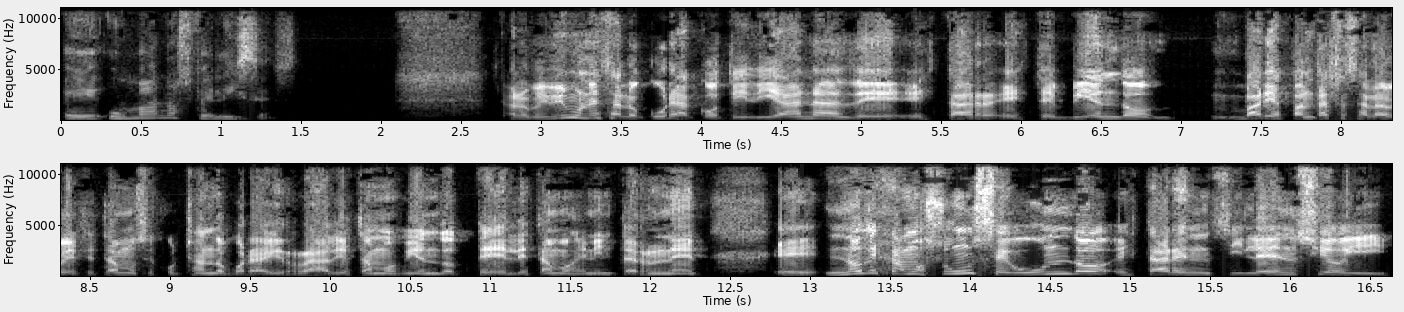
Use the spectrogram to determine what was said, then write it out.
eh, humanos felices. Claro, vivimos en esa locura cotidiana de estar este, viendo varias pantallas a la vez. Estamos escuchando por ahí radio, estamos viendo tele, estamos en internet. Eh, no dejamos un segundo estar en silencio y,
